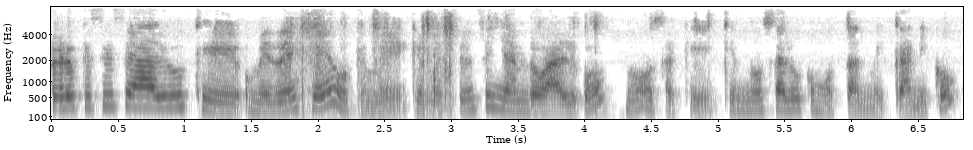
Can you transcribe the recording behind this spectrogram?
pero que sí sea algo que me deje o que me, que me esté enseñando algo, ¿no? O sea, que, que no sea algo como tan mecánico,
